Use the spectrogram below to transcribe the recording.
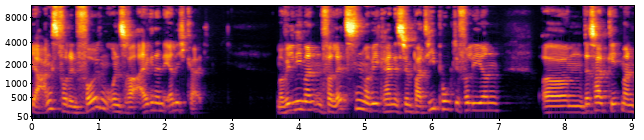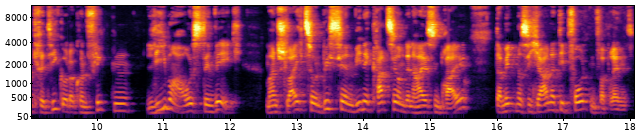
ja, Angst vor den Folgen unserer eigenen Ehrlichkeit. Man will niemanden verletzen, man will keine Sympathiepunkte verlieren. Ähm, deshalb geht man Kritik oder Konflikten lieber aus dem Weg. Man schleicht so ein bisschen wie eine Katze um den heißen Brei damit man sich ja nicht die Pfoten verbrennt.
